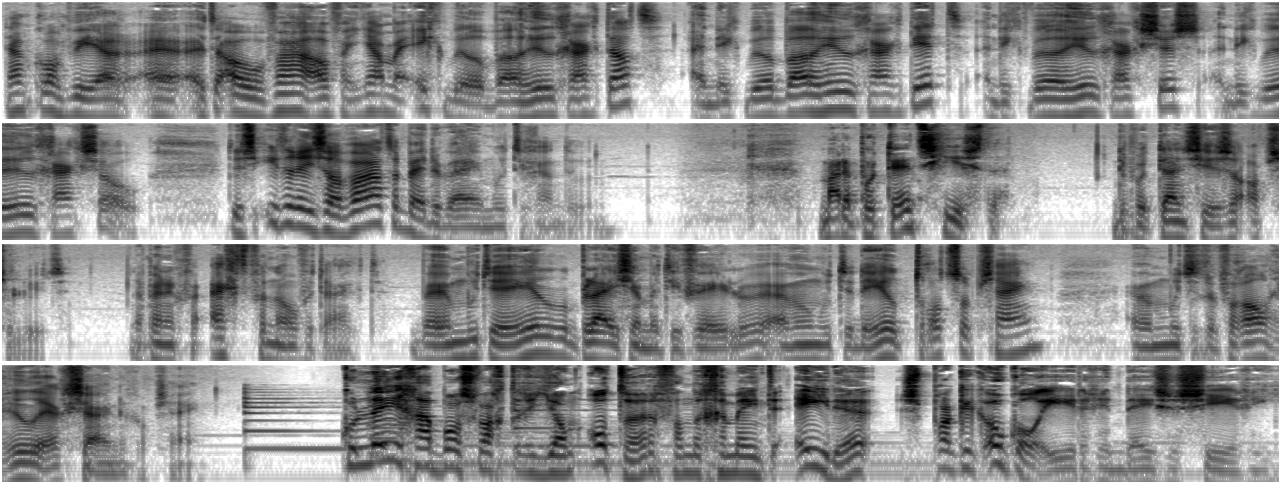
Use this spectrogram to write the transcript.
dan komt weer uh, het oude verhaal van ja, maar ik wil wel heel graag dat. En ik wil wel heel graag dit. En ik wil heel graag zus. En ik wil heel graag zo. Dus iedereen zal water bij de wijn moeten gaan doen. Maar de potentie is er. De potentie is er absoluut. Daar ben ik echt van overtuigd. Wij moeten heel blij zijn met die Veluwe. En we moeten er heel trots op zijn. En we moeten er vooral heel erg zuinig op zijn. Collega-boswachter Jan Otter van de gemeente Ede sprak ik ook al eerder in deze serie.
